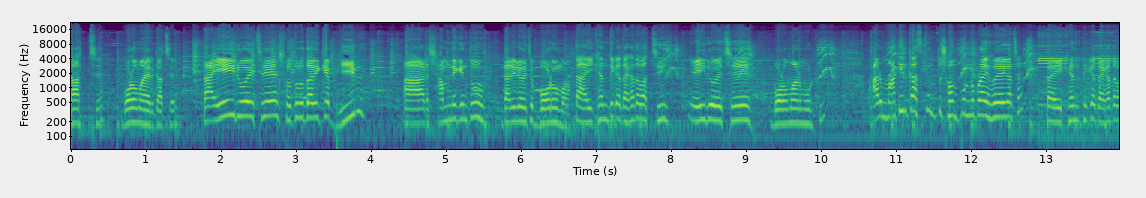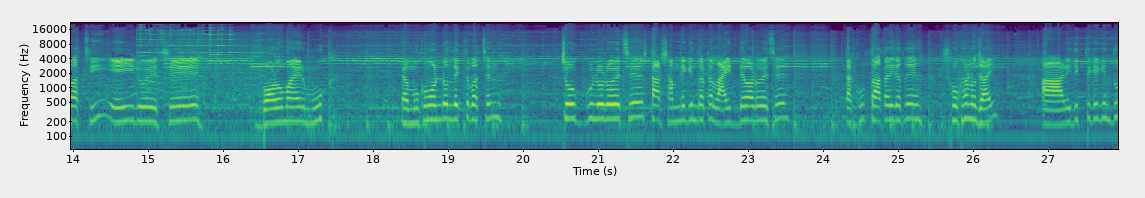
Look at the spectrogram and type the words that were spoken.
যাচ্ছে বড় মায়ের কাছে। তা এই রয়েছে সতেরো তারিখে ভিড়, আর সামনে কিন্তু দাঁড়িয়ে রয়েছে বড় মা। তা এইখান থেকে দেখাতে পাচ্ছি, এই রয়েছে বড় মার মূর্তি। আর মাটির কাজ কিন্তু সম্পূর্ণ প্রায় হয়ে গেছে। তা এখান থেকে দেখাতে পাচ্ছি, এই রয়েছে বড় মায়ের মুখ। তা মুখমণ্ডল দেখতে পাচ্ছেন, চোখগুলো রয়েছে, তার সামনে কিন্তু একটা লাইট দেওয়া রয়েছে। তা খুব তাড়াতাড়ি যাতে শোকানো যায়। আর এদিক থেকে কিন্তু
